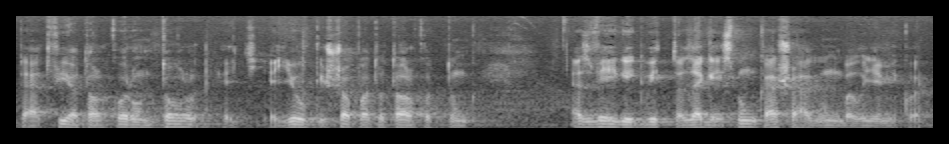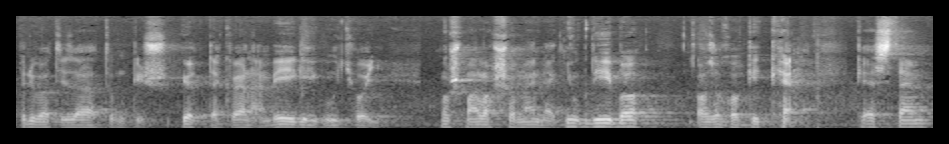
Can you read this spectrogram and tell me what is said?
tehát fiatal koromtól egy, egy jó kis csapatot alkottunk, Ez végigvitt az egész munkásságunkba, ugye mikor privatizáltunk is, jöttek velem végig, úgyhogy most már lassan mennek nyugdíjba, azok, akikkel kezdtem,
